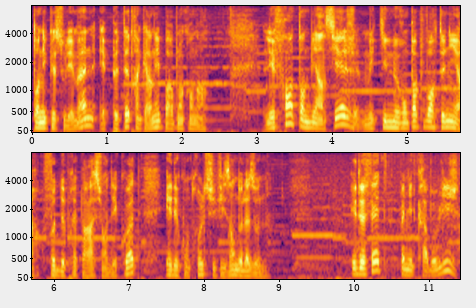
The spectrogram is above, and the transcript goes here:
tandis que Suleiman est peut-être incarné par Blancandrin. Les Francs tentent bien un siège, mais qu'ils ne vont pas pouvoir tenir, faute de préparation adéquate et de contrôle suffisant de la zone. Et de fait, panier de crabe oblige,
